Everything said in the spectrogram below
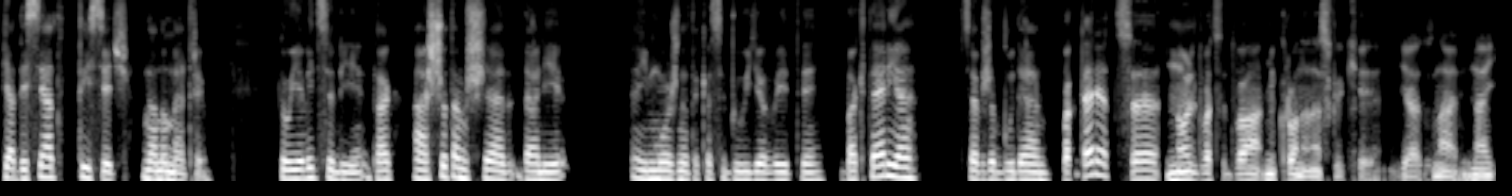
50 тисяч нанометрів. То уявіть собі, так? А що там ще далі і можна таке собі уявити? Бактерія це вже буде. Бактерія це 0,22 мікрона, наскільки я знаю. Най...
